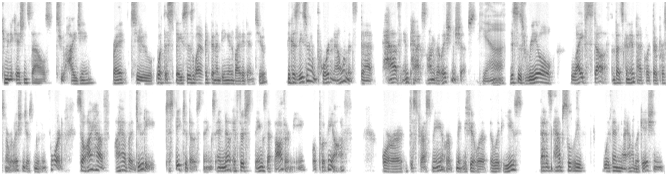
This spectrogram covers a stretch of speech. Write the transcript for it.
communication styles to hygiene, right? To what the space is like that I'm being invited into. Because these are important elements that have impacts on relationships. Yeah. This is real life stuff that's going to impact like their personal relationships moving forward. So I have I have a duty to speak to those things and know if there's things that bother me or put me off or distress me or make me feel ill at ease, that is absolutely within my obligation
